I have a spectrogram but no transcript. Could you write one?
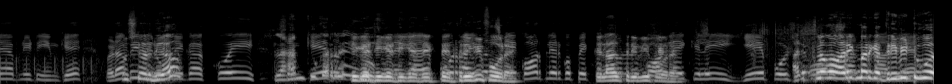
हैं अपनी टीम के बट पुश अभी कर भी दिया? का कोई संकेत ठीक है, ठीक है, ठीक है, देखते हैं, Four 3v4 rivals है। एक और प्लेयर को पिक फ़िलहाल करके उन्होंने 3v4 है। के लिए ये पुश अरे चलो और एक मार गया 3v2 है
